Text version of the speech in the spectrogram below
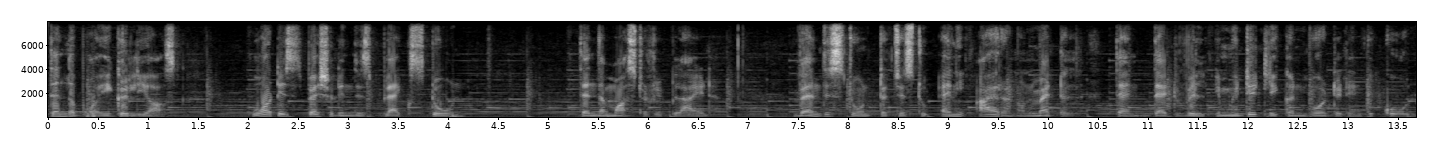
Then the boy eagerly asked, What is special in this black stone? Then the master replied, when this stone touches to any iron or metal, then that will immediately convert it into gold.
